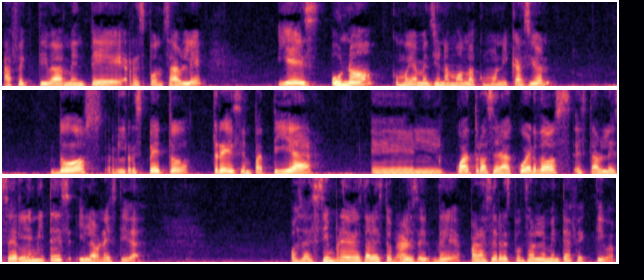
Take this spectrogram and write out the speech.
afectivamente responsable? Y es uno, como ya mencionamos, la comunicación. Dos, el respeto. Tres, empatía. El cuatro, hacer acuerdos, establecer límites y la honestidad. O sea, siempre debe estar esto Claro. presente para ser responsablemente afectiva.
